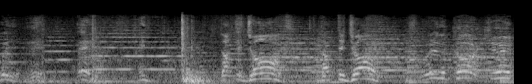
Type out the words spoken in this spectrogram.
Hey, hey, hey. Dr. Jones! Dr. Jones! Wait in the car, kid!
